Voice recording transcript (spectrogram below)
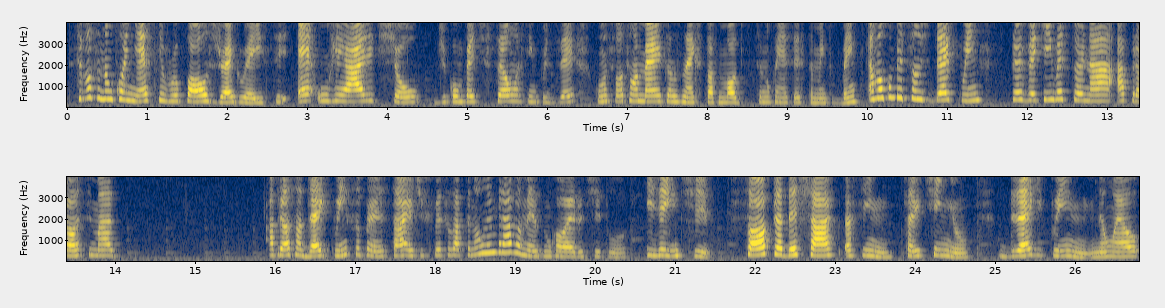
se você não conhece RuPaul's Drag Race, é um reality show de competição, assim por dizer, como se fosse um American's Next Top Model, se você não conhece esse também, tudo bem. É uma competição de drag queens pra ver quem vai se tornar a próxima... A próxima Drag Queen Superstar, eu tive que pesquisar porque eu não lembrava mesmo qual era o título. E, gente, só pra deixar, assim, certinho, Drag Queen não é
